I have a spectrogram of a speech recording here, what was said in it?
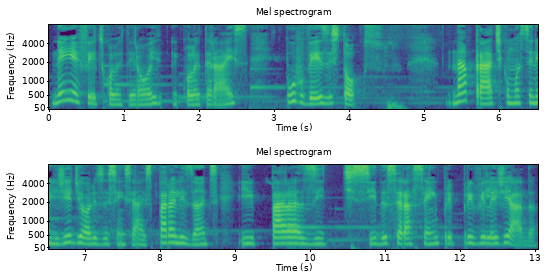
nem efeitos colaterais, por vezes tóxicos. Na prática, uma sinergia de óleos essenciais paralisantes e parasiticidas será sempre privilegiada.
